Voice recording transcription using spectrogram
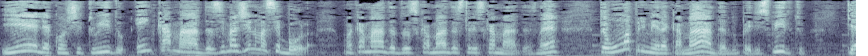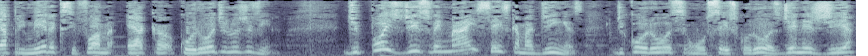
E ele é constituído em camadas. Imagina uma cebola. Uma camada, duas camadas, três camadas, né? Então, uma primeira camada do perispírito, que é a primeira que se forma, é a coroa de luz divina. Depois disso, vem mais seis camadinhas de coroas, ou seis coroas, de energia,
